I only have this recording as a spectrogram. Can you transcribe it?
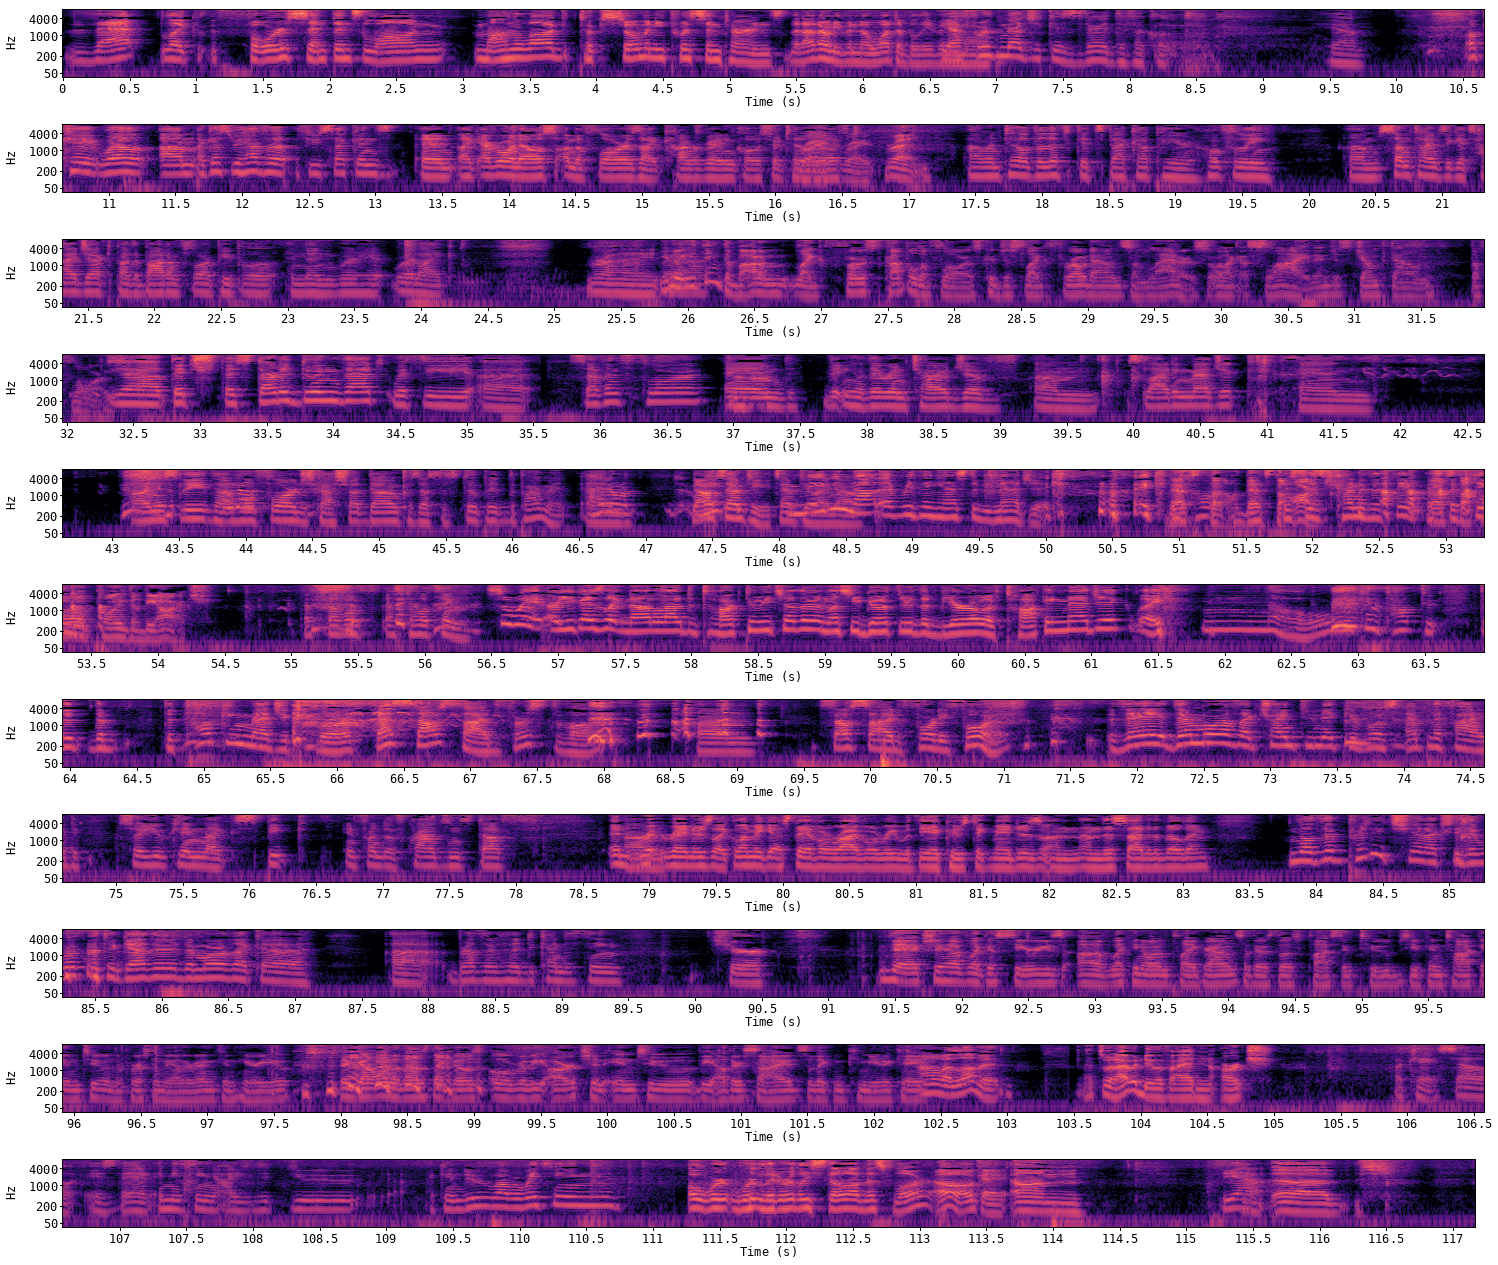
that like four sentence long monologue took so many twists and turns that I don't even know what to believe Yeah, anymore. Yeah, food magic is very difficult. Yeah. Okay, well, um, I guess we have a, a few seconds, and like everyone else on the floor is like congregating closer to the right, lift. right. Right. um, until the lift gets back up here. Hopefully, um, sometimes it gets hijacked by the bottom floor people, and then we're here. We're like, Right. You know, you think the bottom, like first couple of floors, could just like throw down some ladders or like a slide and just jump down the floors. yeah, they tr- they started doing that with the uh, seventh floor, and they, you know they were in charge of um, sliding magic, and honestly, that whole floor just got shut down because that's the stupid department. I And don't. Now may- it's empty. It's empty Maybe right now. not everything has to be magic. like That's the that's the This arch. is kind of the thing. That's, that's the, the thing. whole point of the arch. That's the whole. That's the whole thing. So wait, are you guys like not allowed to talk to each other unless you go through the Bureau of Talking Magic? Like, No, we can talk to the the the talking magic floor. That's South Side, first of all. Um, South Side forty four. They they're more of like trying to make your voice amplified so you can like speak in front of crowds and stuff. and Um, Ra- Rainer's like, let me guess, they have a rivalry with the acoustic mages on on this side of the building. No, they're pretty chill actually. They work together. They're more of like a, a brotherhood kind of thing. Sure. They actually have like a series of like you know on playgrounds. So there's those plastic tubes you can talk into, and the person on the other end can hear you. They've got one of those that goes over the arch and into the other side, so they can communicate. Oh, I love it. That's what I would do if I had an arch. Okay, so is there anything I do I can do while we're waiting? Oh, we're we're literally still on this floor. Oh, okay. Um, Yeah. uh,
